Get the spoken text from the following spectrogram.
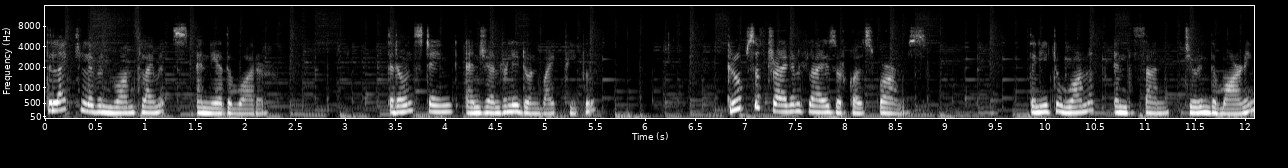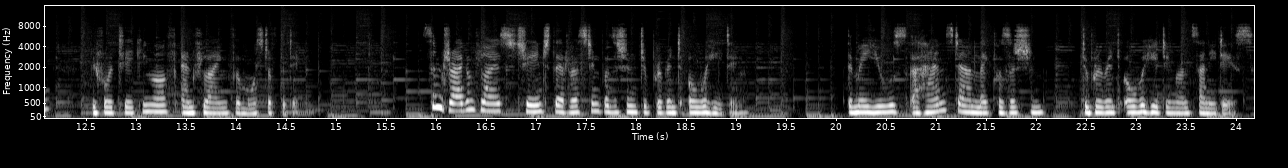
They like to live in warm climates and near the water. They don't sting and generally don't bite people. Groups of dragonflies are called swarms. They need to warm up in the sun during the morning before taking off and flying for most of the day. Some dragonflies change their resting position to prevent overheating. They may use a handstand like position to prevent overheating on sunny days.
